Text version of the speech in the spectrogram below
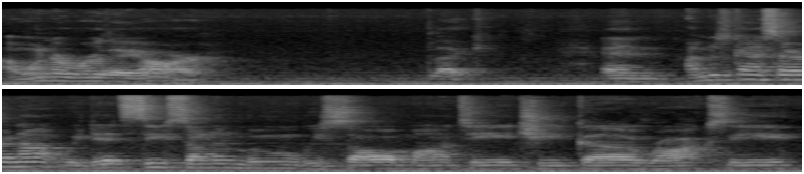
I wonder where they are. Like, And I'm just gonna say right now, we did see Sun and Moon. We saw Monty, Chica, Roxy.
